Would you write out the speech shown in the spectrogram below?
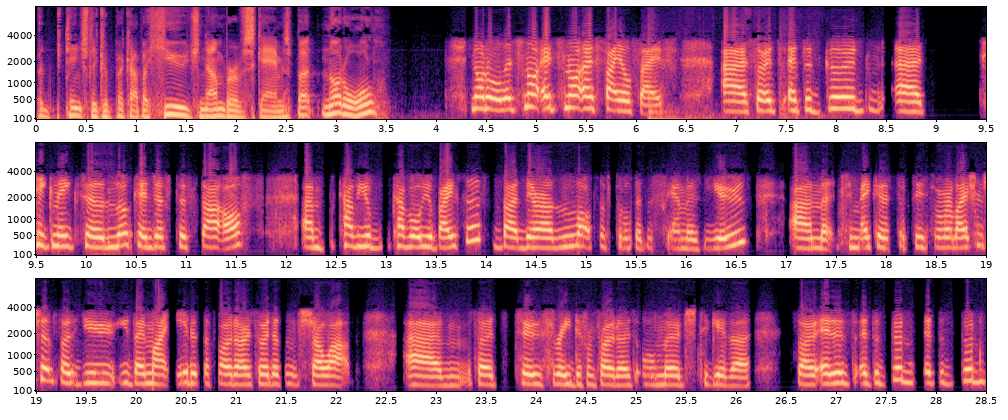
potentially could pick up a huge number of scams, but not all. Not all. It's not. It's not a fail safe. Uh, so it's it's a good uh, technique to look and just to start off um, cover your cover all your bases. But there are lots of tools that the scammers use um, to make a successful relationship. So you, you, they might edit the photo so it doesn't show up. Um, so it's two, three different photos all merged together. So it is it's a good it's a good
